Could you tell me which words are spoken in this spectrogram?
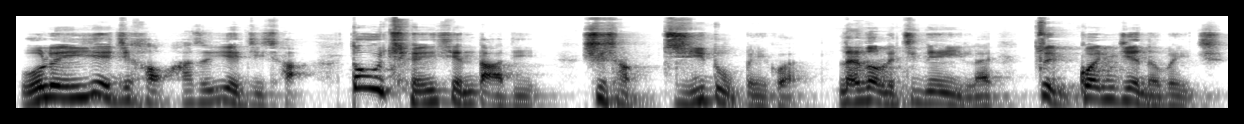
无论业绩好还是业绩差，都全线大跌，市场极度悲观，来到了今年以来最关键的位置。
